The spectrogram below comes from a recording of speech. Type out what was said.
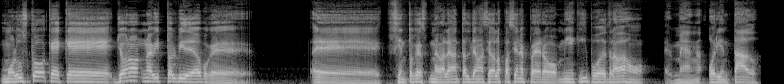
Molusco que, que yo no, no he visto el video porque eh, siento que me va a levantar demasiado las pasiones, pero mi equipo de trabajo eh, me han orientado.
